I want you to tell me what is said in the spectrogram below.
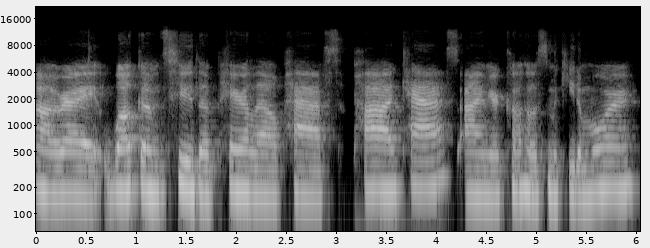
All right. Welcome to the Parallel Paths podcast. I'm your co host, Makeda Moore.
